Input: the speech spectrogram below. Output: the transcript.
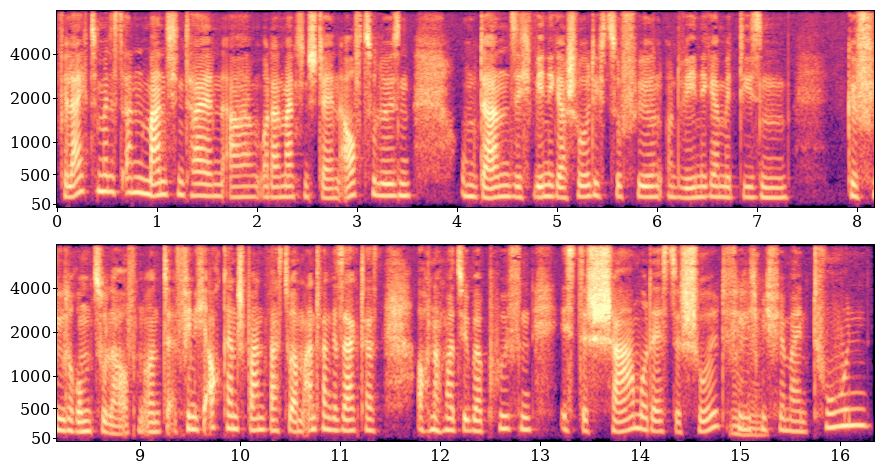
vielleicht zumindest an manchen Teilen äh, oder an manchen Stellen aufzulösen, um dann sich weniger schuldig zu fühlen und weniger mit diesem Gefühl rumzulaufen. Und finde ich auch ganz spannend, was du am Anfang gesagt hast, auch nochmal zu überprüfen, ist es Scham oder ist es Schuld? Fühle ich mhm. mich für mein Tun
